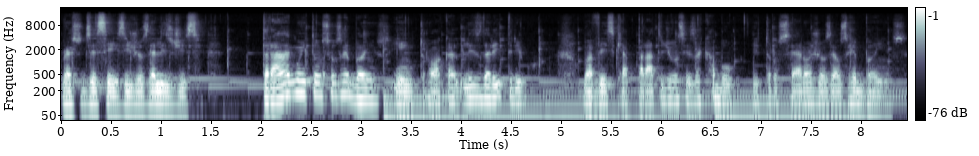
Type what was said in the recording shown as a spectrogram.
Verso 16: E José lhes disse: Tragam então seus rebanhos, e em troca lhes darei trigo, uma vez que a prata de vocês acabou. E trouxeram a José os rebanhos.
